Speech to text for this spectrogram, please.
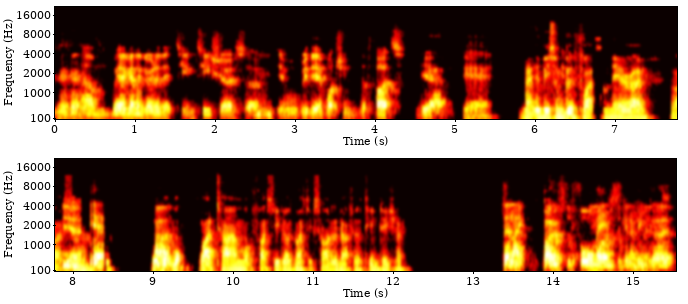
Um, we're going to go to that TMT show, so Mm. yeah, we'll be there watching the fights. yeah. Yeah, Mate, there'll be some Yeah. good fights on there, eh? Like Yeah. some- Yeah. What, Uh, what, what fight um what fights are you guys most excited about for the TMT show? So like both the formats Both are going to be good.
